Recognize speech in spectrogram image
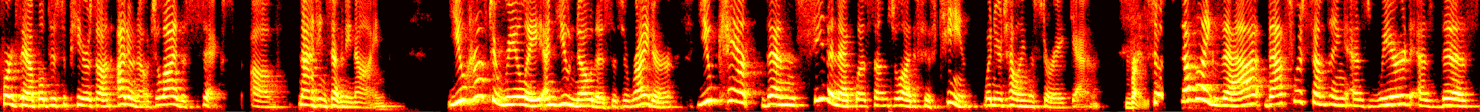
for example disappears on i don't know july the 6th of 1979 you have to really and you know this as a writer you can't then see the necklace on july the 15th when you're telling the story again. Right. So stuff like that that's where something as weird as this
